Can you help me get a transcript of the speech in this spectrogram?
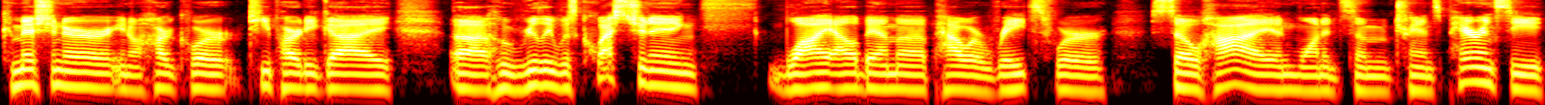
commissioner, you know, hardcore Tea Party guy, uh, who really was questioning why Alabama power rates were so high and wanted some transparency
